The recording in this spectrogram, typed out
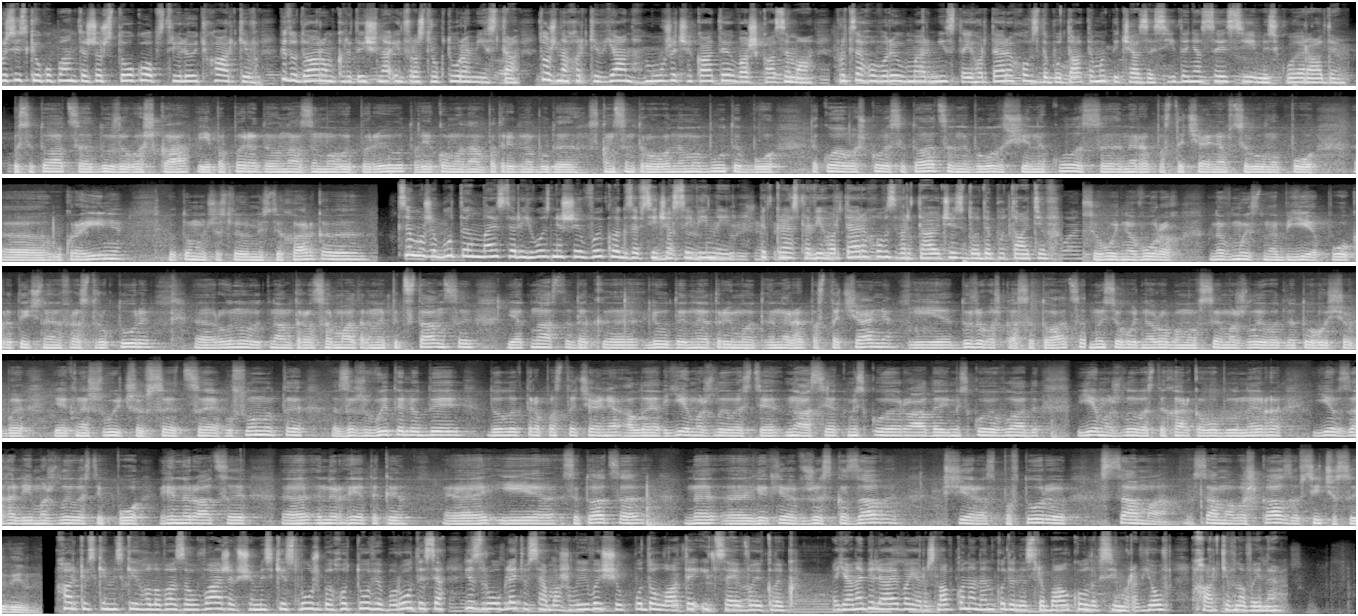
Російські окупанти жорстоко обстрілюють Харків. Під ударом критична інфраструктура міста. Тож на харків'ян може чекати важка зима. Про це говорив мер міста Ігор Терехов з депутатами під час засідання сесії міської ради. Ситуація дуже важка, і попереду у нас зимовий період, в якому нам потрібно буде сконцентрованими бути, бо такої важкої ситуації не було ще ніколи з енергопостачанням в цілому по е, Україні, в тому числі у місті Харкові. Це може бути найсерйозніший виклик за всі часи війни, підкреслив Ігор Терехов, звертаючись до депутатів. Сьогодні ворог навмисно б'є по критичній інфраструктурі, е, руйнують нам трансформаторні підстанції. Як наслідок е, люди не отримують енергопостачання і дуже важка ситуація. Ми сьогодні робимо все можливе для того, щоб якнайшвидше все це усунути, заживити людей до електропостачання, але є можливості нас, як міської ради і міської влади, є можливості Харковобленерго, є взагалі можливості по генерації е, енергетики. Е, І ситуація, е, як я вже сказав, ще раз повторюю, сама, сама важка за всі часи війни. Харківський міський голова зауважив, що міські служби готові боротися і зроблять усе можливе, щоб подолати і цей виклик. Яна Біляєва, Ярослав Кононенко, Денис Рибалко, Олексій Муравйов. Харків. Новини.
